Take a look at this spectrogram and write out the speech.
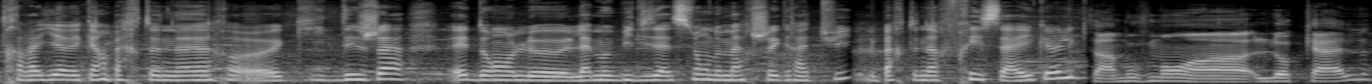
travaillé avec un partenaire euh, qui déjà est dans la mobilisation de marchés gratuits, le partenaire Free Cycle. C'est un mouvement euh, local.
